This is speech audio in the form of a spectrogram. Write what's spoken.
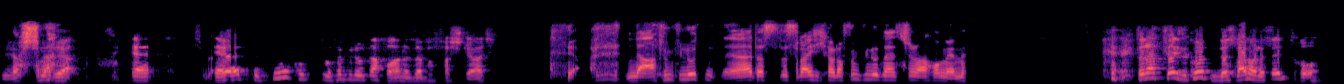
löschen. ja. Er, er hört zu, guckt so fünf Minuten nach vorne und ist einfach verstört. Na, fünf Minuten, ja, das, das reicht. Ich glaube, nach fünf Minuten hast du schon erhungen. So nach zehn Sekunden, das war nur das Intro.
